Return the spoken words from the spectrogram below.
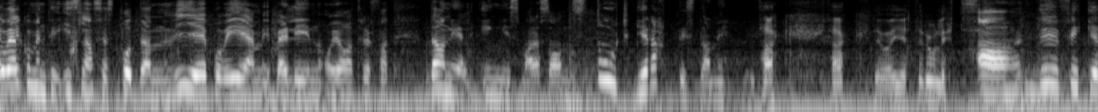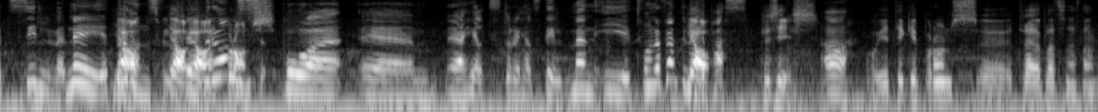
och välkommen till Islandshästpodden. Vi är på VM i Berlin och jag har träffat Daniel Ingismarason. Stort grattis Danny! Tack, tack. Det var jätteroligt. Ja, du fick ett silver, nej ett Ja, brons, förlåt. ja, ja, ett brons, brons. på, eh, jag helt, står helt still, men i 250 meter Ja. pass. Precis. Ja, Och jag tycker brons, eh, tredje plats nästan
